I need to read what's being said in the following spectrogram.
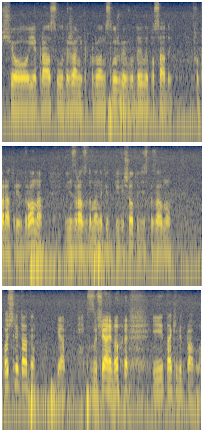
що якраз у Державній прикордонній службі вводили посади операторів дрона. Він зразу до мене підійшов, тоді сказав: ну, хочеш літати? Я, звичайно, і так і відправила.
